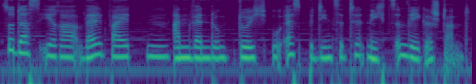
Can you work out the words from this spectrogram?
sodass ihrer weltweiten Anwendung durch US-Bedienstete nichts im Wege stand.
